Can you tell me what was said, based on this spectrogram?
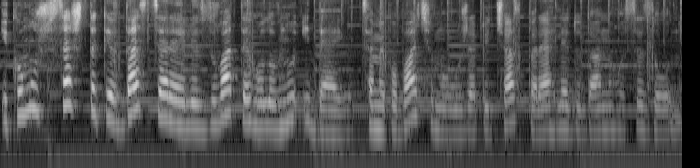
і кому ж все ж таки вдасться реалізувати головну ідею? Це ми побачимо уже під час перегляду даного сезону.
